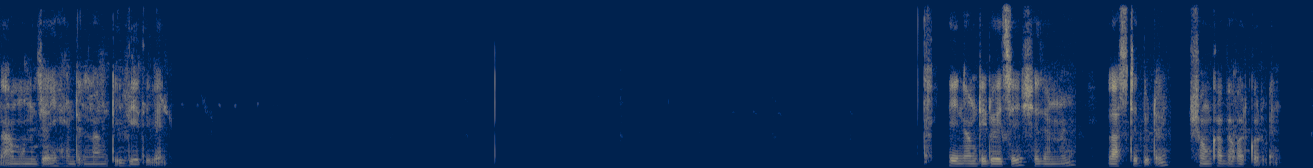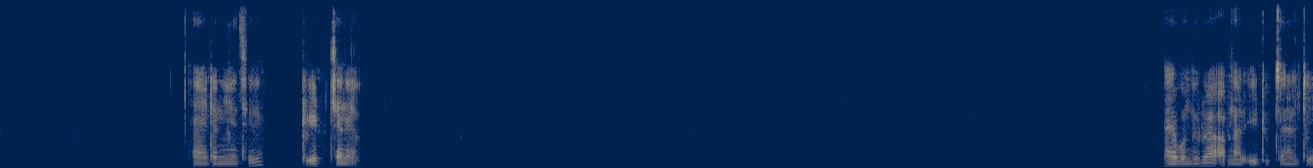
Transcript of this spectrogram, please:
নাম অনুযায়ী হ্যান্ডেল নামটি দিয়ে দিবেন। এই নামটি রয়েছে সেজন্য লাস্টে দুটো সংখ্যা ব্যবহার করবেন। হ্যাঁ এটা নিয়েছে ক্রিয়েট চ্যানেল হ্যাঁ বন্ধুরা, আপনার ইউটিউব চ্যানেলটি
